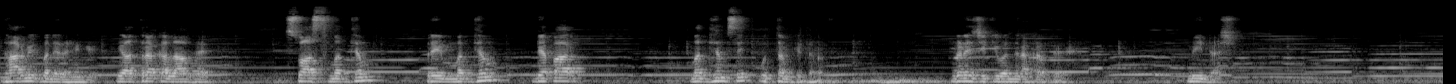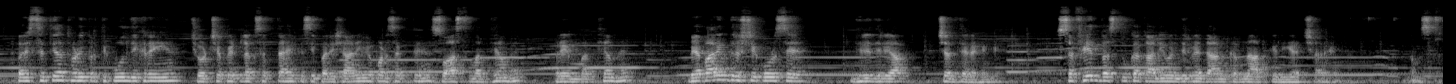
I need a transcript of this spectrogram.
धार्मिक बने रहेंगे, यात्रा का लाभ है। स्वास्थ्य मध्यम, प्रेम मध्यम, व्यापार मध्यम से उत्तम की तरफ़। गणेश जी की वंदना करते रहे। मीन राशि। परिस्थितियाँ थोड़ी प्रतिकूल दिख रही हैं। चोट चपेट लग सकता है, किसी परेशानी में पड़ सकते हैं। स्वास्थ्य मध्यम है, प्रेम मध्यम है। व्यापारिक दृष्टिकोण से धीरे धीरे आप चलते रहेंगे। सफ़ेद वस्तु का काली मंदिर में दान करना आपके लिए अच्छा रहेगा। नमस्कार।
